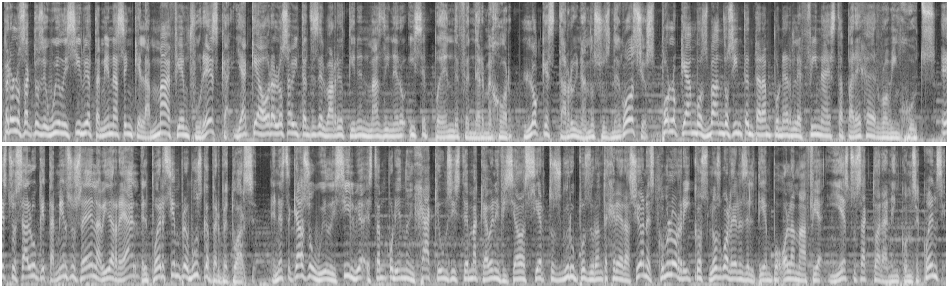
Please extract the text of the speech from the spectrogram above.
Pero los actos de Will y Silvia también hacen que la mafia enfurezca, ya que ahora los habitantes del barrio tienen más dinero y se pueden defender mejor, lo que está arruinando sus negocios, por lo que ambos bandos intentarán ponerle fin a esta pareja de Robin Hoods. Esto es algo que también sucede en la vida real, el poder siempre busca perpetuarse. En este caso, Will y Silvia están poniendo en jaque un sistema que ha beneficiado a ciertos grupos durante generaciones, como los ricos, los guardianes del tiempo o la mafia, y estos actuarán en consecuencia.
